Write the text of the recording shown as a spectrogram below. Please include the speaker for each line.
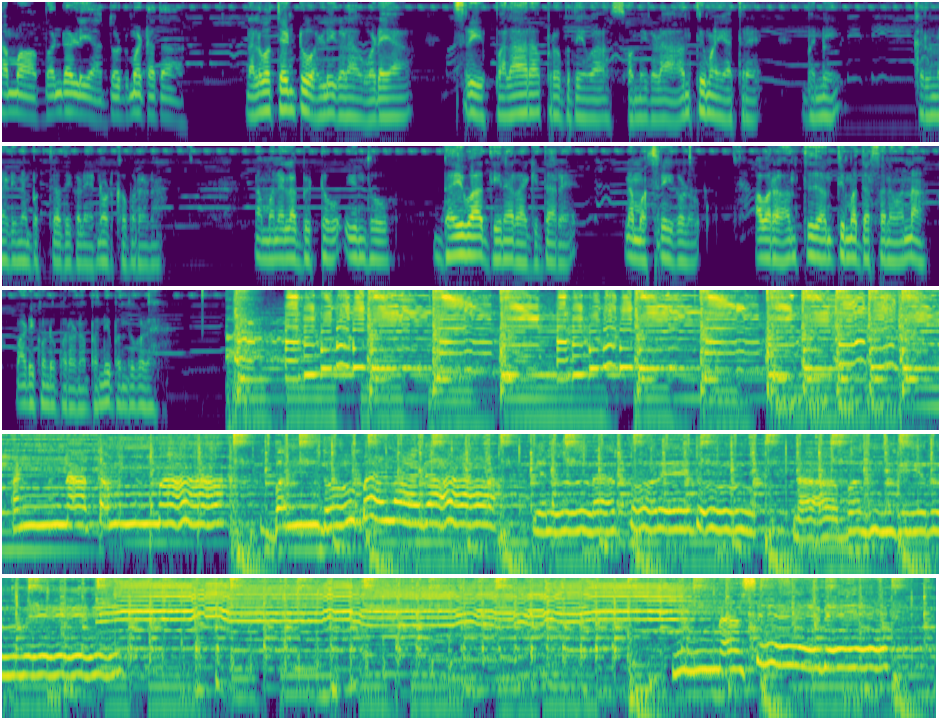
Speaker 1: ನಮ್ಮ ಬಂಡಳ್ಳಿಯ ದೊಡ್ಡ ಮಠದ ನಲವತ್ತೆಂಟು ಹಳ್ಳಿಗಳ ಒಡೆಯ ಶ್ರೀ ಪಲಾರ ಪ್ರಭುದೇವ ಸ್ವಾಮಿಗಳ ಅಂತಿಮ ಯಾತ್ರೆ. ಬನ್ನಿ, ಕರುನಾಡಿನ ಭಕ್ತಾದಿಗಳೇ ನೋಡ್ಕೊಬರೋಣ ನಮ್ಮನ್ನೆಲ್ಲ ಬಿಟ್ಟು ಇಂದು ದೈವಾಧೀನರಾಗಿದ್ದಾರೆ ನಮ್ಮ ಶ್ರೀಗಳು. ಅವರ ಅಂತಿ, ಅಂತಿಮ ದರ್ಶನವನ್ನು ಮಾಡಿಕೊಂಡು ಬರೋಣ. ಬನ್ನಿ ಬಂಧುಗಳೇ.
Speaker 2: ಅಣ್ಣ, ತಮ್ಮ ಬಂಧು ಬಳಗ, ಎಲ್ಲ ತೊರೆದು ನಾ ಬಂದಿರುವೆ. ನಿನ್ನ ಸೇವೆ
